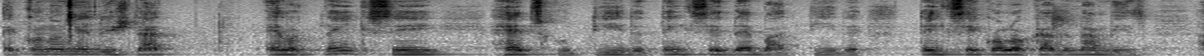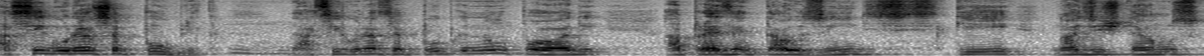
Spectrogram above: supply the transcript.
A economia do Estado ela tem que ser rediscutida, tem que ser debatida, tem que ser colocada na mesa. A segurança pública. Uhum. A segurança pública não pode apresentar os índices que nós estamos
